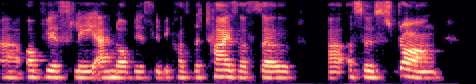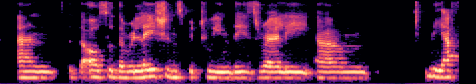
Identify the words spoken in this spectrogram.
uh, obviously, and obviously because the ties are so uh, are so strong, and the, also the relations between the Israeli um, the, F,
